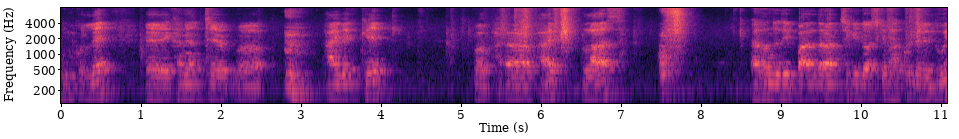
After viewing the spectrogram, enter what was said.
গুণ করলে এখানে হচ্ছে ফাইভ এককে ফাইভ প্লাস এখন যদি পাঁচ দ্বারা হচ্ছে কি দশকে ভাগ করে দিলে দুই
